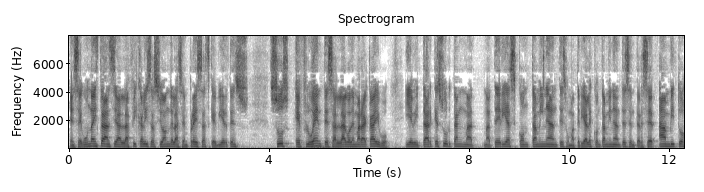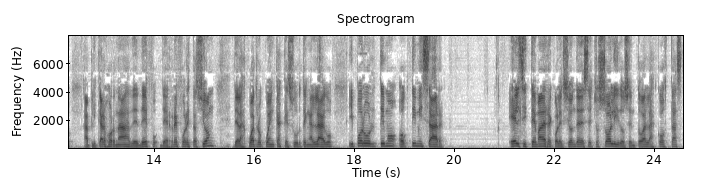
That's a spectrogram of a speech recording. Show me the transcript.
En segunda instancia, la fiscalización de las empresas que vierten sus efluentes al lago de Maracaibo y evitar que surtan materias contaminantes o materiales contaminantes en tercer ámbito, aplicar jornadas de, de reforestación de las cuatro cuencas que surten al lago y por último, optimizar el sistema de recolección de desechos sólidos en todas las costas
